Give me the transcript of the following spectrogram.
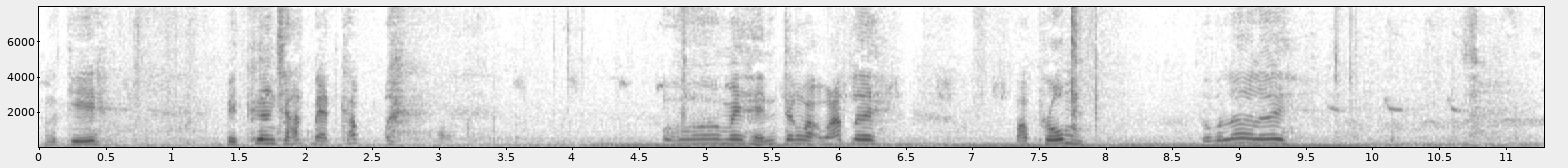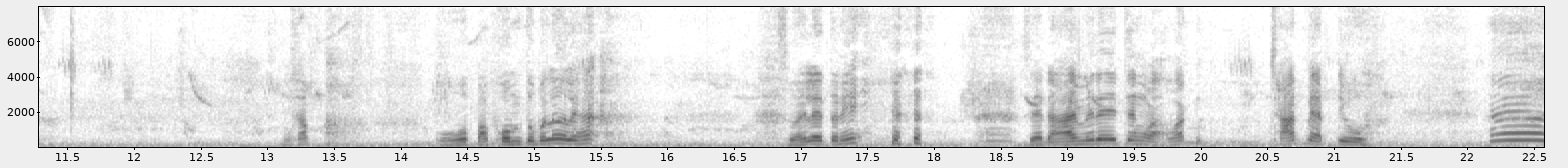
เมื่อ กี้ ปิดเครื่องชาร์จแบตครับ โอ้ไม่เห็นจังหวะวัดเลยปลาพรมตัวเบลเลอร์เลย นี่ครับ โอ้ปลาพรมตัวเบลเลอร์เลยฮะ สวยเลยตัวนี้ เสียดายไม่ได้จังหวะวัดชาร์จแบตอยู่ อ่า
